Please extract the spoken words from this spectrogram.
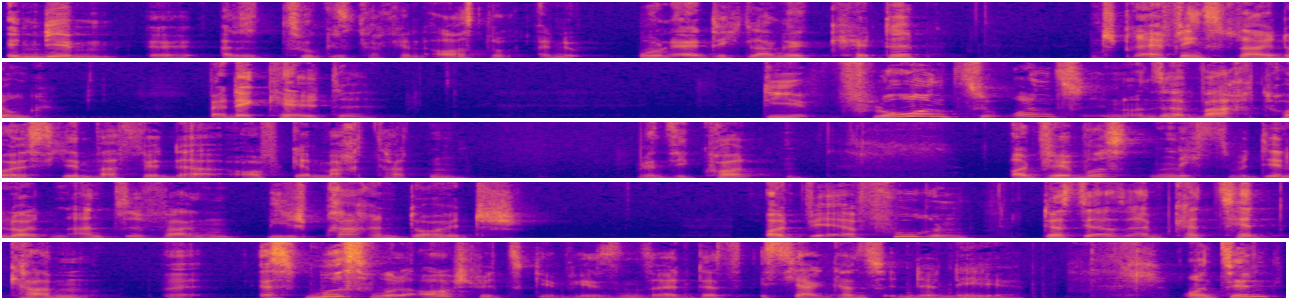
in dem, äh, also Zug ist gar kein Ausdruck, eine unendlich lange Kette in Sträflingskleidung bei der Kälte. Die flohen zu uns in unser Wachthäuschen, was wir da aufgemacht hatten, wenn sie konnten. Und wir wussten nichts mit den Leuten anzufangen. Die sprachen Deutsch. Und wir erfuhren, dass der aus einem KZ kam es muss wohl Auschwitz gewesen sein, das ist ja ganz in der Nähe. Und sind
